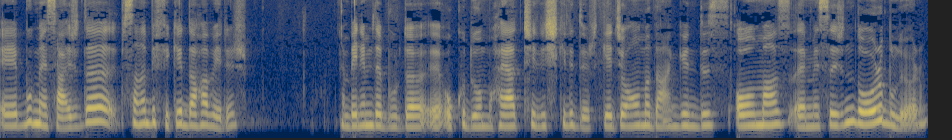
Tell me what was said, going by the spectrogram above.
E, bu mesaj da sana bir fikir daha verir. Benim de burada e, okuduğum hayat çelişkilidir. Gece olmadan gündüz olmaz e, mesajını doğru buluyorum.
